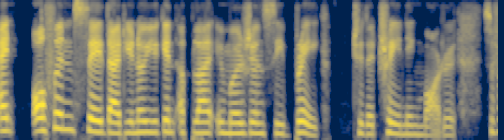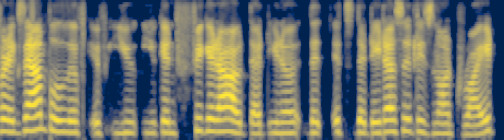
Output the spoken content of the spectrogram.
and often say that you know you can apply emergency brake to the training model. So for example if, if you you can figure out that you know that it's the data set is not right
